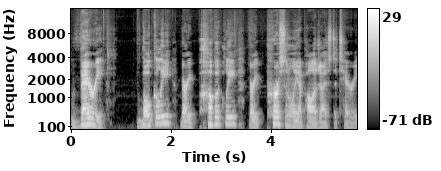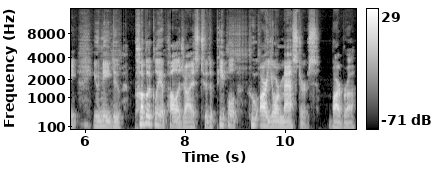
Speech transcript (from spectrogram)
very vocally, very publicly, very personally apologize to Terry. You need to publicly apologize to the people who are your masters, Barbara.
